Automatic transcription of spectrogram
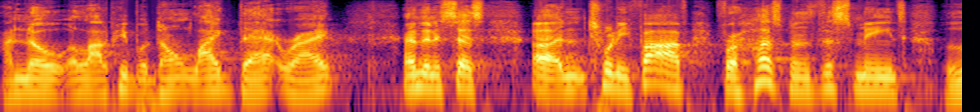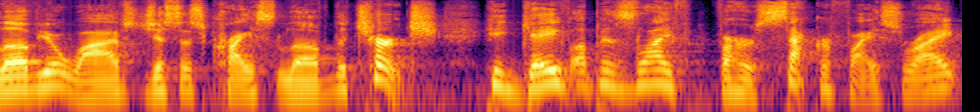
I know a lot of people don't like that, right? And then it says uh, in 25, for husbands, this means love your wives just as Christ loved the church. He gave up his life for her sacrifice, right?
